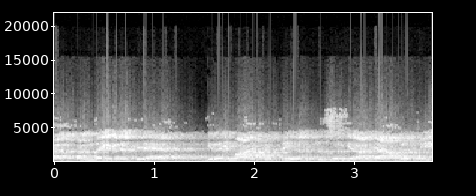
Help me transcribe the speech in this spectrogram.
தன் தந்தையிடத்தில இறை மார்க்கத்தை எடுத்து சொல்கிறார் யா அவதி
